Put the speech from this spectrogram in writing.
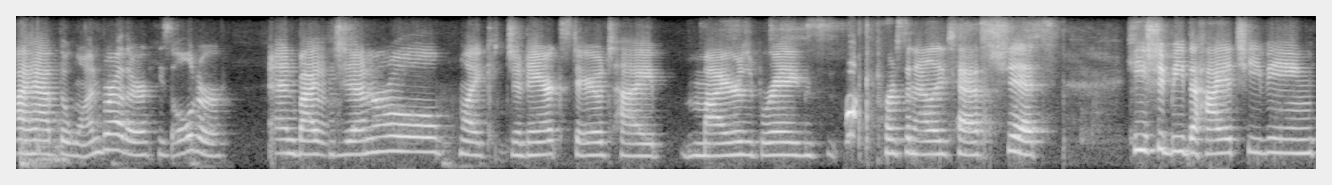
I have the one brother. He's older, and by general, like generic stereotype, Myers Briggs personality test shit, he should be the high achieving,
